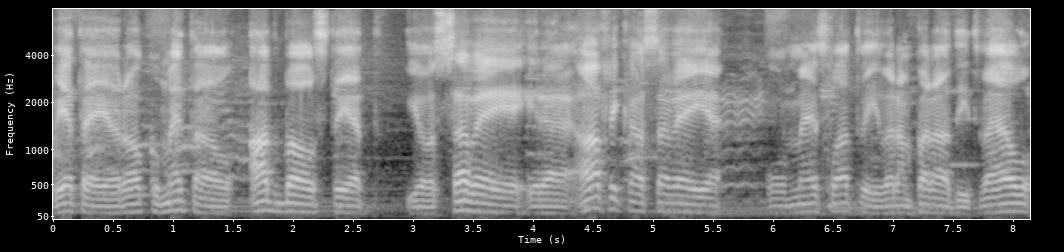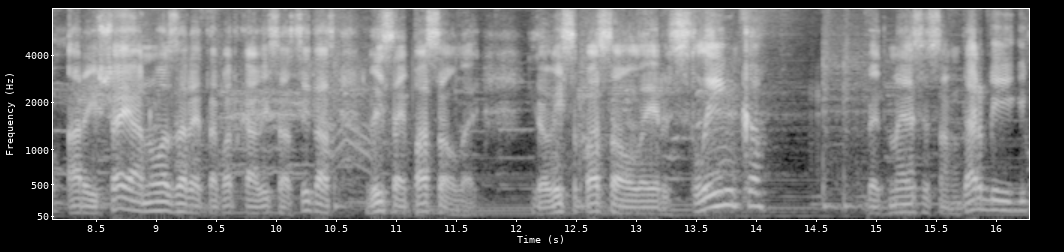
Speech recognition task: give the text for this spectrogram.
vietējo roku metālu, atbalstiet, jo savējie ir Āfrikā savējie un mēs Latviju varam parādīt vēl arī šajā nozarē, tāpat kā visās citās, visai pasaulē. Jo visa pasaule ir slinka, bet mēs esam darbīgi,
